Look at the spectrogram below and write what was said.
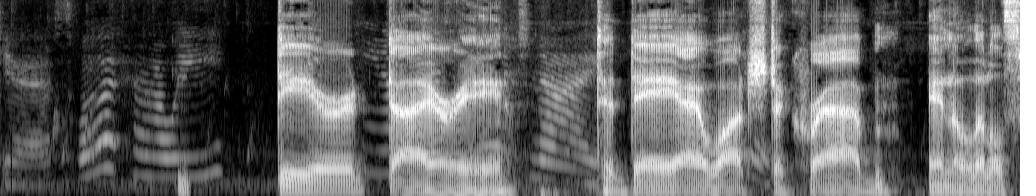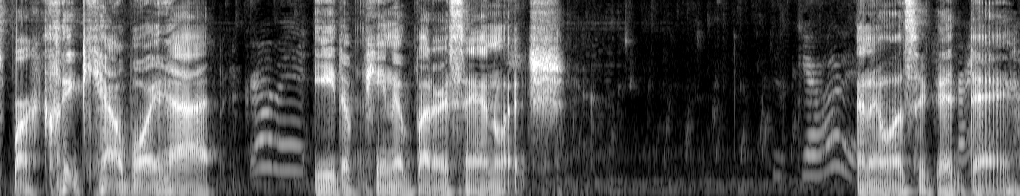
Guess what, Howie? Dear diary, today I watched a crab in a little sparkly cowboy hat eat a peanut butter sandwich, and it was a good day.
